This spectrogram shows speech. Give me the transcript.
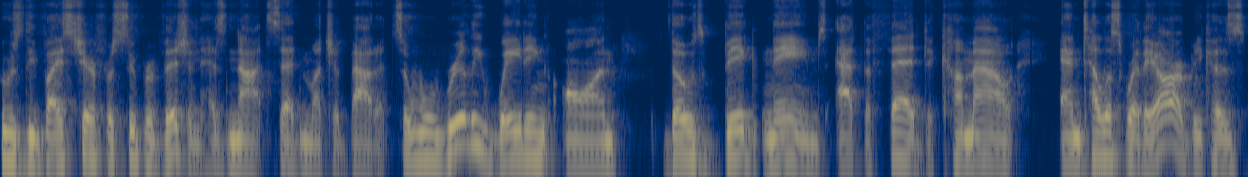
who's the vice chair for supervision, has not said much about it. So we're really waiting on those big names at the Fed to come out and tell us where they are because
